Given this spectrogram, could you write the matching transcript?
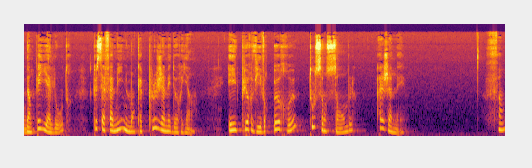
d'un pays à l'autre que sa famille ne manqua plus jamais de rien, et ils purent vivre heureux tous ensemble à jamais. fã.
